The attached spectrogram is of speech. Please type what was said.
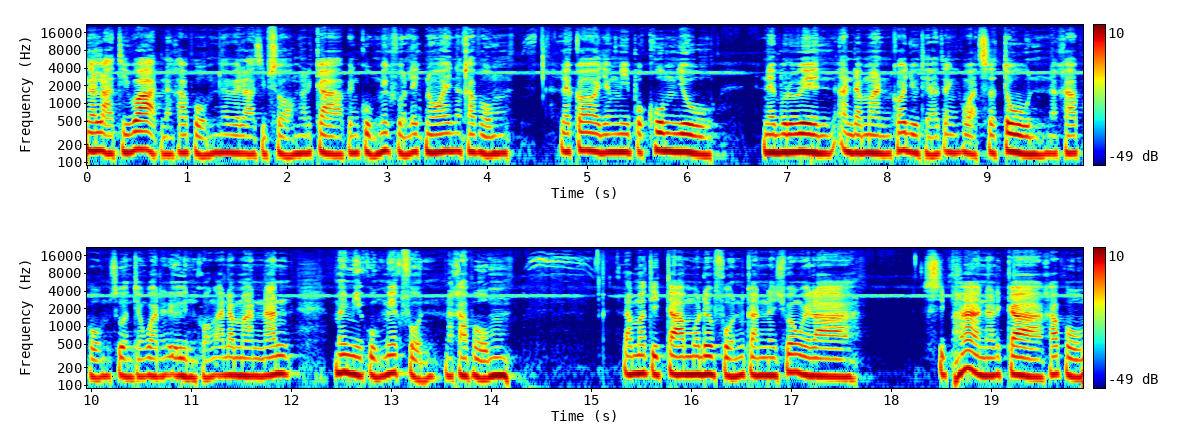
นราธิวาสนะครับผมในเวลา 12นาฬิกาเป็นกลุ่มเมฆฝนเล็กน้อยนะครับผมแล้วก็ยังมีปกคลุมอยู่ในบริเวณอันดามันก็อยู่แถวจังหวัดสตูลนะครับผมส่วนจังหวัดอื่นๆ ของอันดามันนั้น ไม่มีกลุ่มเมฆฝนนะครับผมเรามาติดตามโมเดลฝนกันในช่วงเวลา 15 นาฬิกาครับผม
